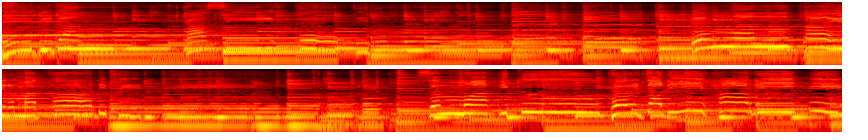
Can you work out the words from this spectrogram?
Baby dan kasih tertidur dengan air mata di pipi. Semua itu terjadi hari ini.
